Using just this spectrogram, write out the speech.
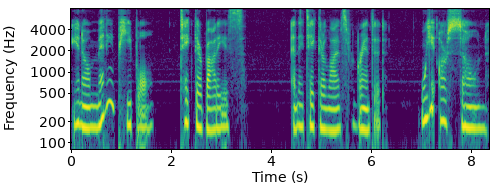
you know, many people take their bodies and they take their lives for granted. We are sewn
